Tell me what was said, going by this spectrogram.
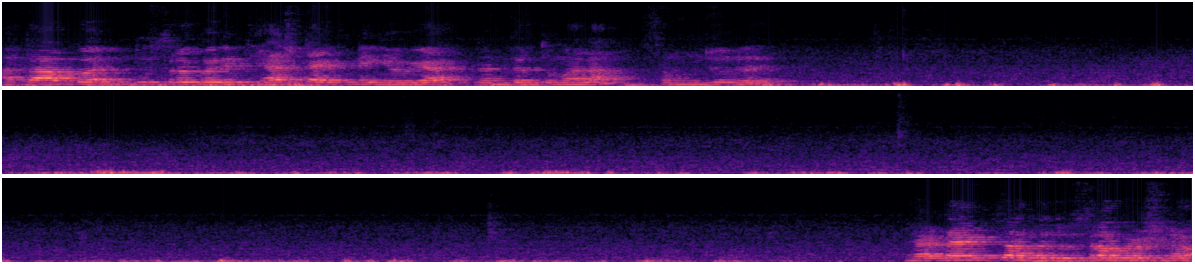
आता आपण दुसरं गणित ह्याच टाईपने घेऊया नंतर तुम्हाला समजून जाईल. ह्या टाईपचा आता दुसरा प्रश्न.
